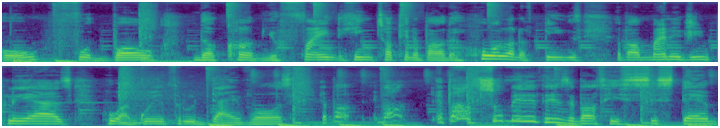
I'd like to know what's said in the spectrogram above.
O football.com. You find him talking about a whole lot of things about managing players who are going through divorce, about, about about so many things about his system,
